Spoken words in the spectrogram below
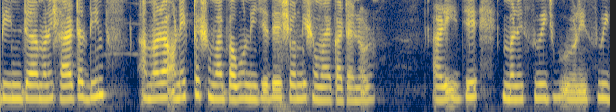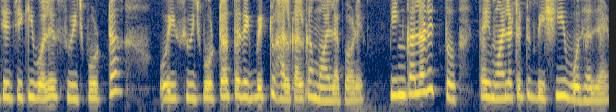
দিনটা মানে সারাটা দিন আমরা অনেকটা সময় পাবো নিজেদের সঙ্গে সময় কাটানোর। আর এই যে মানে সুইচ মানে সুইচের যে কী বলে, সুইচ বোর্ডটা, ওই সুইচ বোর্ডটাও তো দেখবে একটু হালকা হালকা ময়লা পড়ে। পিঙ্ক কালারের তো, তাই ময়লাটা একটু বেশিই বোঝা যায়।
